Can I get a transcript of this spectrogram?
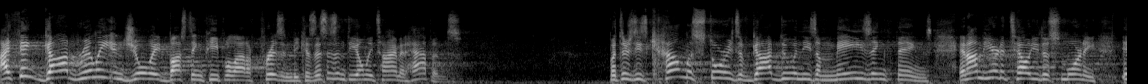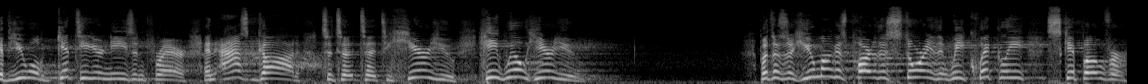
I think God really enjoyed busting people out of prison because this isn't the only time it happens. But there's these countless stories of God doing these amazing things. And I'm here to tell you this morning if you will get to your knees in prayer and ask God to, to, to, to hear you, He will hear you. But there's a humongous part of this story that we quickly skip over.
